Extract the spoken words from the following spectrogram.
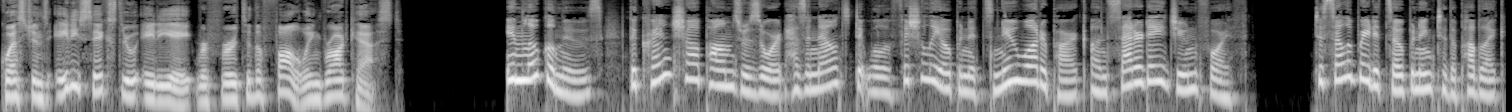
Questions 86 through 88 refer to the following broadcast. In local news, the Crenshaw Palms Resort has announced it will officially open its new water park on Saturday, June 4th. To celebrate its opening to the public,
